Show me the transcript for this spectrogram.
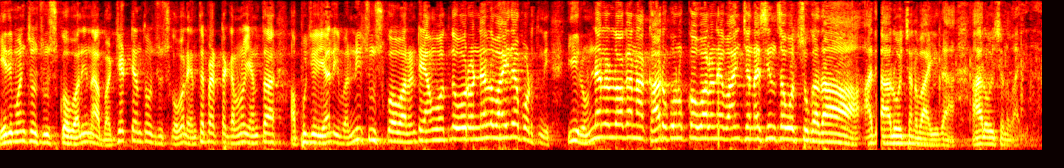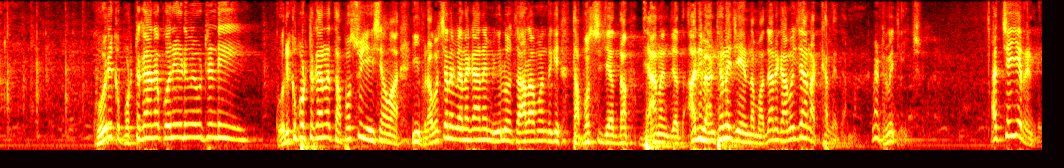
ఏది మంచో చూసుకోవాలి నా బడ్జెట్ ఎంతో చూసుకోవాలి ఎంత పెట్టగలను ఎంత అప్పు చేయాలి ఇవన్నీ చూసుకోవాలంటే ఏమవుతుంది? ఓ రెండు నెలలు వాయిదా పడుతుంది. ఈ రెండు నెలల్లోగా నా కారు కొనుక్కోవాలనే వాంఛ నశించవచ్చు కదా? అది ఆలోచన వాయిదా ఆలోచన వాయిదా. కోరిక పుట్టగానే కొనియడం ఏమిటండి? కోరిక పుట్టగానే తపస్సు చేసామా ఈ ప్రవచనం వినగానే మీలో చాలామందికి తపస్సు చేద్దాం ధ్యానం చేద్దాం అది వెంటనే చేయండమ్మా దానికి అమెజాన్ అక్కర్లేదమ్మా వెంటనే చేయొచ్చు అది చెయ్యరండి.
